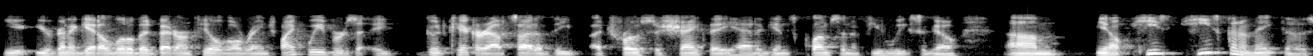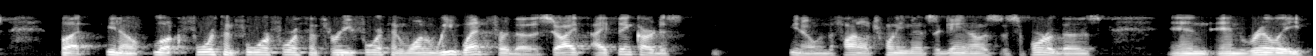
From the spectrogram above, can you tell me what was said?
you, you're going to get a little bit better in field goal range. Mike Weaver's a good kicker outside of the atrocious shank that he had against Clemson a few weeks ago. Um, you know, he's he's going to make those. But you know, look, fourth and four, fourth and three, fourth and one, we went for those. So I, I think our just, you know, in the final 20 minutes of the game, I was the support of those, and and really,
